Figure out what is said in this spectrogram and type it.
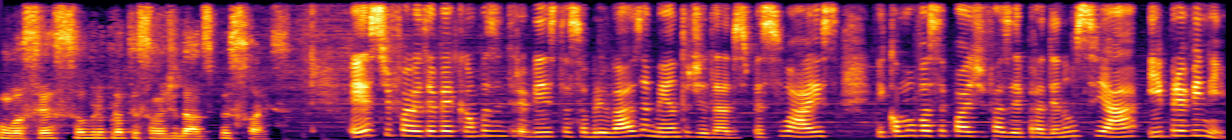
com você sobre proteção de dados pessoais. Este foi o TV Campus Entrevista sobre vazamento de dados pessoais e como você pode fazer para denunciar e prevenir.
